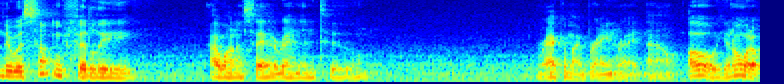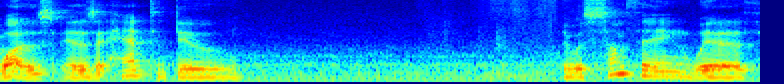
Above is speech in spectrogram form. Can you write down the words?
there was something fiddly I want to say I ran into. I'm racking my brain right now. Oh, you know what it was? Is it had to do. There was something with.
